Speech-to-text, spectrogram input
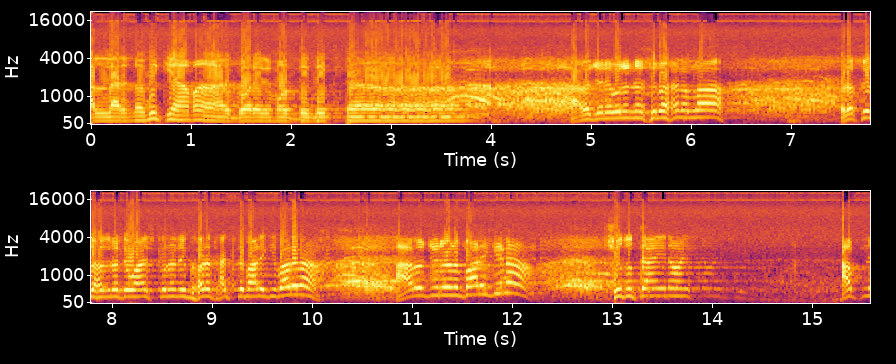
আল্লাহর নবীকে আমার ঘরের মধ্যে দেখতাম। আরও জোরে বলুন না, সুবহানাল্লাহ। রসুল হজরত ওয়াজ করুনি ঘরে থাকতে পারে কি পারে না? আরও জোরে পারে কি না? শুধু তাই নয়, আপনি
